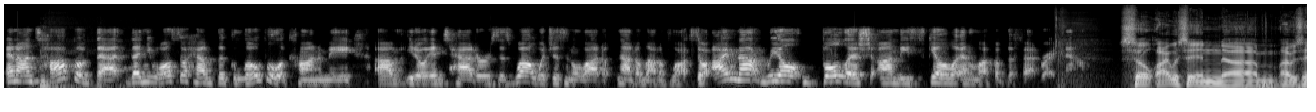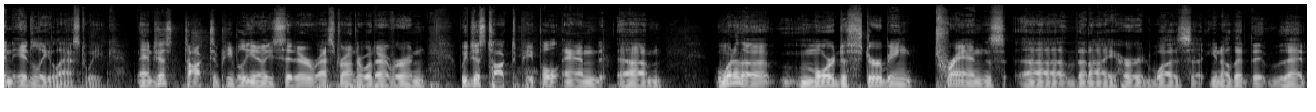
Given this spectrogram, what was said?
And on top of that, then you also have the global economy, um, you know, in tatters as well, which isn't a lot of not a lot of luck. So I'm not real bullish on the skill and luck of the Fed right now. So I was in um, I was in Italy last week and just talked to people. You know, you sit at a restaurant or whatever, and we just talked to people. And um, one of the more disturbing trends uh, that I heard was, uh, you know, that that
